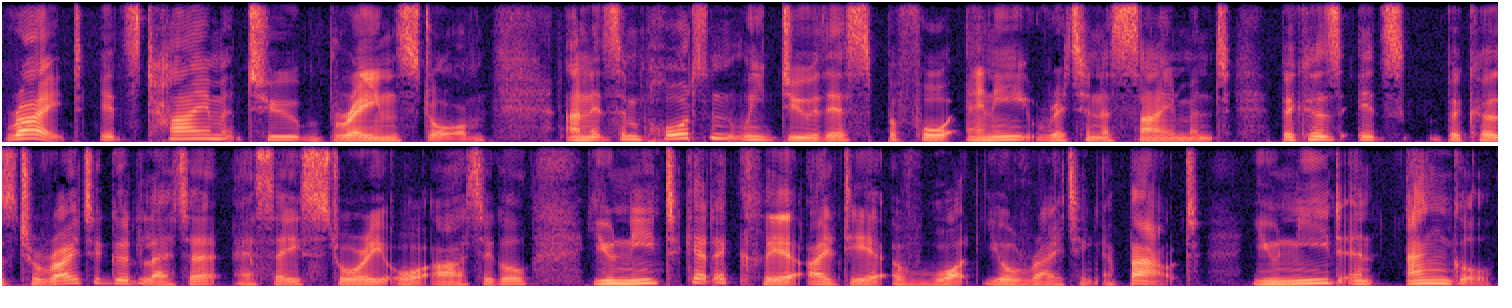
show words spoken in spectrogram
Right, it's time to brainstorm. And it's important we do this before any written assignment because it's because to write a good letter, essay, story, or article, you need to get a clear idea of what you're writing about. You need an angle,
